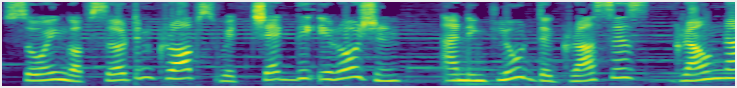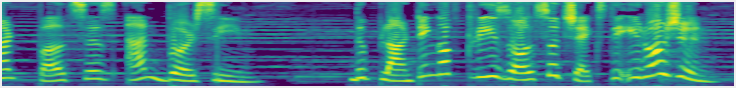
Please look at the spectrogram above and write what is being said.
sowing of certain crops which check the erosion and include the grasses, groundnut, pulses and berseem. The planting of trees also checks the erosion.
